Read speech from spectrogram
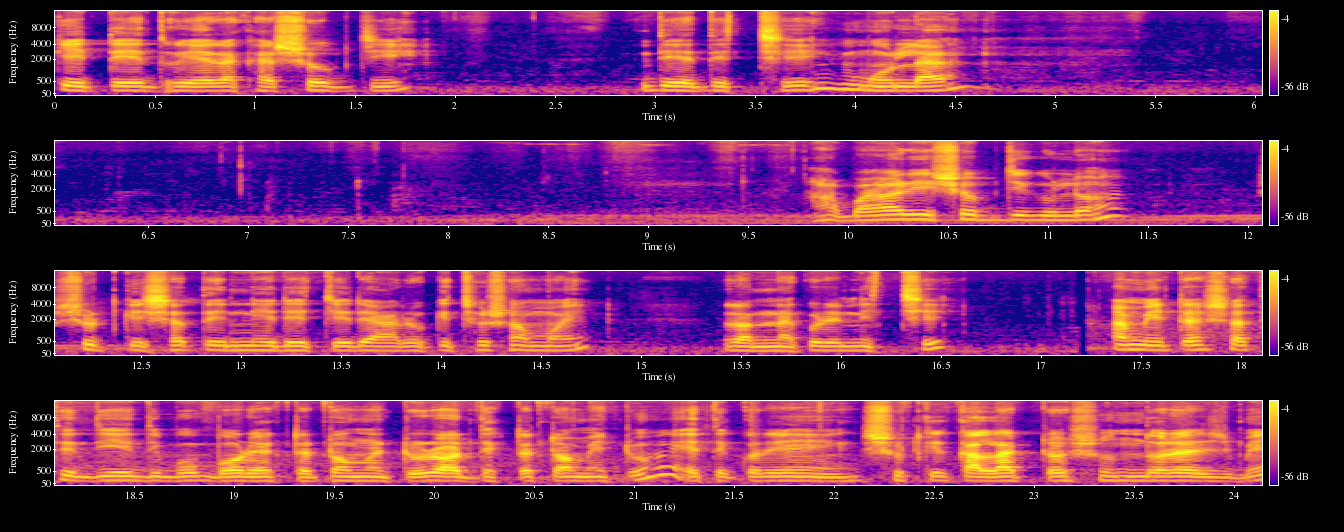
কেটে ধুয়ে রাখা সবজি। দিয়ে দিচ্ছি মূলা। আবার এই সবজিগুলো শুটকির সাথে নেড়ে চেড়ে আরও কিছু সময় রান্না করে নিচ্ছি। আমি এটার সাথে দিয়ে দিব বড় একটা টমেটোর, অর্ধেকটা টমেটো। এতে করে শুটকির কালারটাও সুন্দর আসবে।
